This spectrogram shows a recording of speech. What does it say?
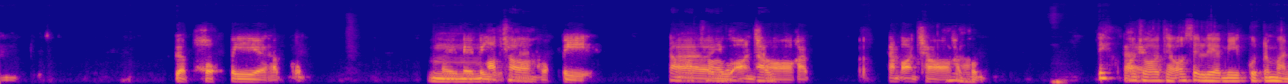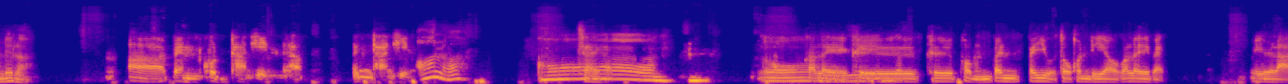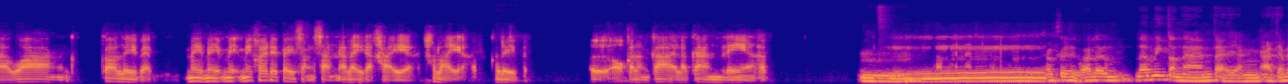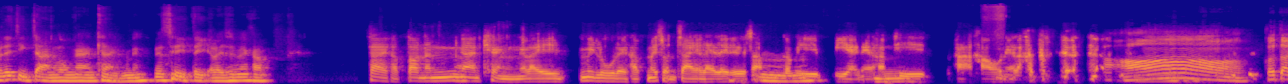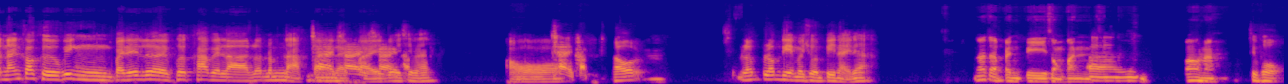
เกือบหกปีอะครับผม ไปไปไปอยู่ฟชอที่ร์นั่นหกปีทำ offshore เออยู่ onshore ครับทำ onshore ครับผมเอ๊ะใช่ onshore แถวออสเตรเลียมีขุดน้ำมันด้วยเหรอเอ่อเป็นขุดถ่านหินนะครับ เป็นถ่านหินอ๋อเหรออ๋อใช่ครับโอ้ก็เลยคือคือผมเป็นไปอยู่ตัวคนเดียวก็เลยแบบ มีเวลาว่างก็เลยแบบ ไม่ไม่ไม่ไม่ค่อยได้ไปสังสรรค์อะไรกับใครอะเท่าไหร่อะครับ ก็เลยแบบ เออออกกำลังกายละกันอะไรเงี้ยครับ อือืมมก็คือถือว่าเริ่มเริ่มวิ่งตอนนั้น แต่ยังอาจจะไม่ได้จริงจังลงงานแข่งเป็นสถิติอะไรใช่ไหมครับ ใช่ครับ ตอนนั้นครับงานแข่งอะไรไม่รู้เลยครับ ไม่สนใจอะไรเลยด้วยอืมซ้ำก็มีเบียร์เนี่ยครับอืมที่พาเข้าเนี่ยแหละครับ อ๋อคือตอนนั้นก็คือวิ่งไปเรื่อยๆเพื่อฆ่าเวลาลดน้ำหนักไปใช่อะไรใช่ไปใช่ด้วยครับใช่ไหมอ๋อ ใช่ครับ แล้วแล้วแล้วเบียร์มาชวนปีไหนเนี่ย น่าจะเป็นปีสองพันเออเป้านะ สิบหก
